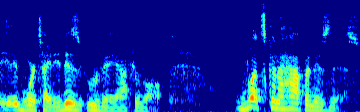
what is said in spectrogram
eh, more tight. It is Uwe after all. What's going to happen is this.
